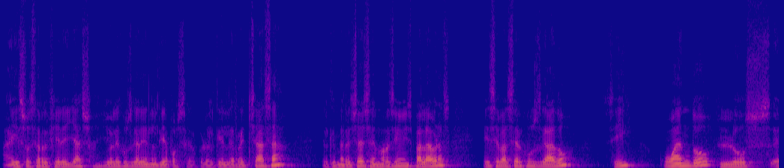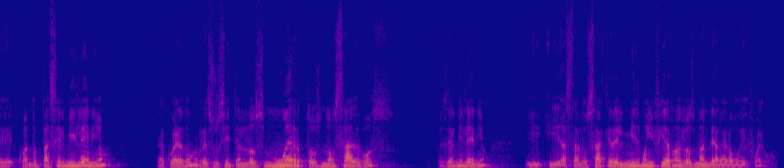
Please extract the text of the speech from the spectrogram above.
A eso se refiere Yahshua. Yo le juzgaré en el día posterior, pero el que le rechaza, el que me rechaza y no recibe mis palabras, ese va a ser juzgado, ¿sí? Cuando, los, eh, cuando pase el milenio, ¿de acuerdo? Resuciten los muertos no salvos, después del milenio, y, hasta los saque del mismo infierno y los mande al lago de fuego.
